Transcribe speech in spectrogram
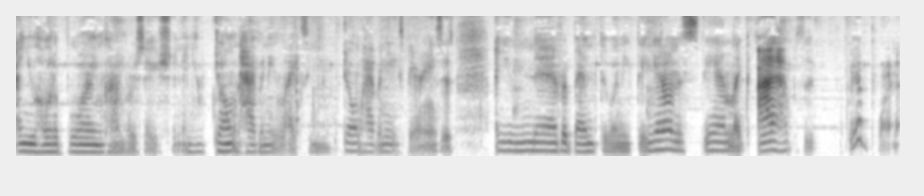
and you hold a boring conversation and you don't have any likes and you don't have any experiences and you've never been through anything, you don't understand. Like, I was a, we're born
